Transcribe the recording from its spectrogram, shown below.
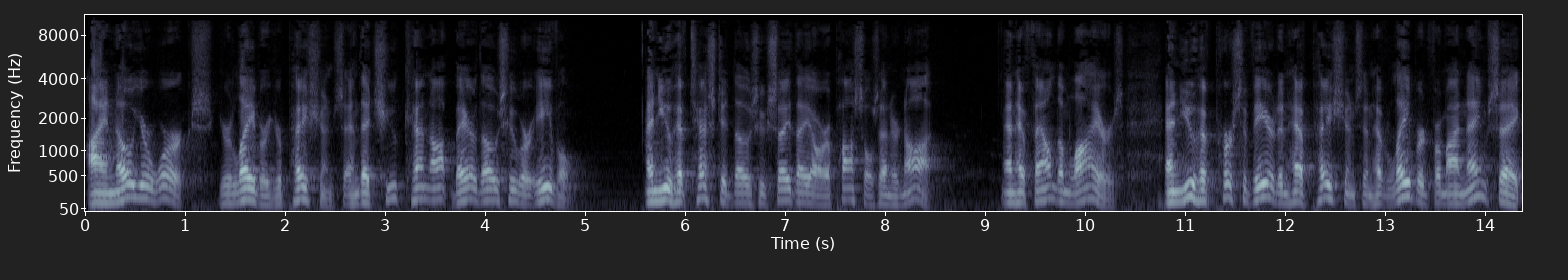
I know your works, your labor, your patience, and that you cannot bear those who are evil. And you have tested those who say they are apostles and are not, and have found them liars. And you have persevered and have patience and have labored for my name's sake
